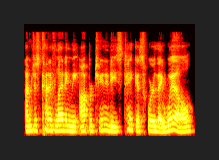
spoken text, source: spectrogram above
I'm just kind of letting the opportunities take us where they will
